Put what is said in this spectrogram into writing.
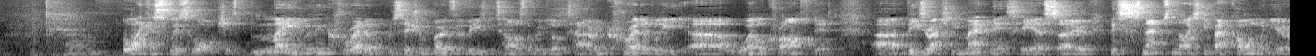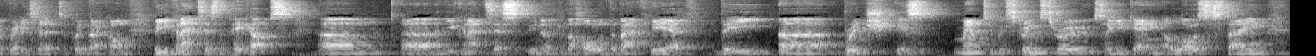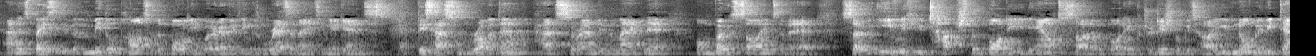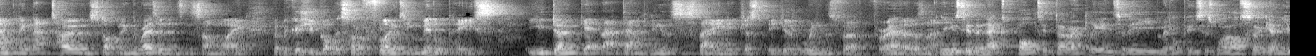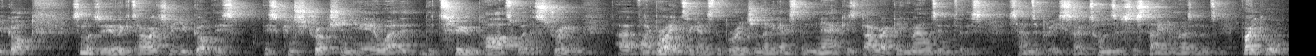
Like a Swiss watch, it's made with incredible precision. Both of these guitars that we've looked at are incredibly uh, well crafted. Uh, these are actually magnets here, so this snaps nicely back on when you're ready to, to put it back on. But you can access the pickups um, uh, and you can access you know the whole of the back here. The uh, bridge is mounted with strings through, so you're getting a lot of sustain, and it's basically the middle part of the body where everything's resonating against. Yeah. This has some rubber damp pads surrounding the magnet on both sides of it, so even if you touch the body, the outer side of the body of a traditional guitar, you'd normally be dampening that tone and stopping the resonance in some way, but because you've got this sort of floating middle piece, you don't get that dampening of the sustain. It just it just rings for forever, doesn't it? You can see the neck's bolted directly into the middle piece as well. So again, you've got similar to the other guitar. Actually, you've got this this construction here where the, the two parts where the string uh, vibrates against the bridge and then against the neck is directly mounted into this centerpiece. So tons of sustain and resonance. Very cool.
